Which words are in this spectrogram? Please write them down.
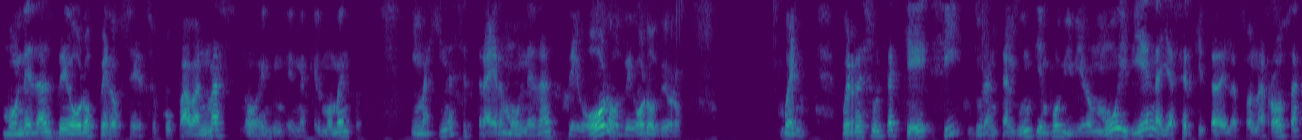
monedas de oro, pero se, ocupaban más, ¿no? En, en aquel momento. Imagínense traer monedas de oro, de oro, de oro. Bueno, pues resulta que sí, durante algún tiempo vivieron muy bien allá cerquita de la zona rosa,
